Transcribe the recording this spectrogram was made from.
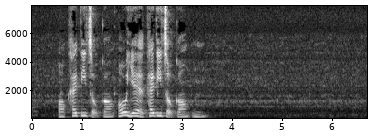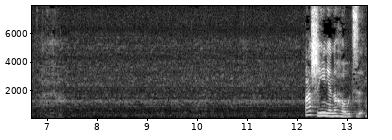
哦，开低走高。哦耶，开低走高。嗯。八十一年的猴子。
